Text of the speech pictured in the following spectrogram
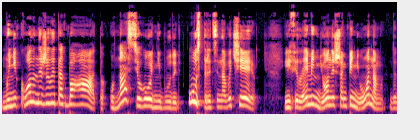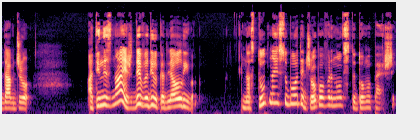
Ми ніколи не жили так багато. У нас сьогодні будуть устриці на вечерю. І філе міньйони з шампіньонами, додав Джо. А ти не знаєш, де видилка для оливок? Наступної суботи Джо повернувся додому перший.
